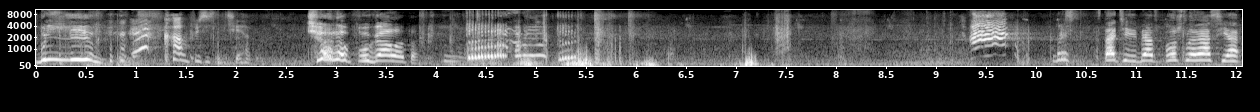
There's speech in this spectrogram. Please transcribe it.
Блин, Капец. что напугало-то? Кстати, ребят, в прошлый раз я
